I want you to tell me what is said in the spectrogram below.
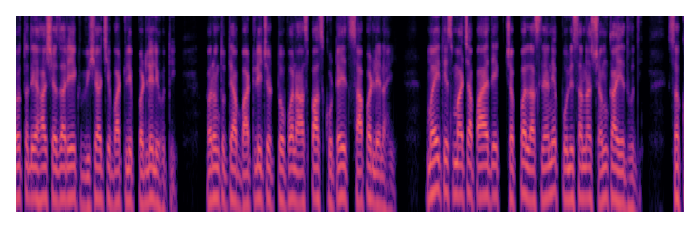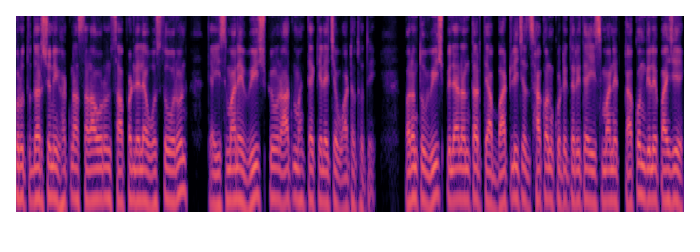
मृतदेहाशेजारी एक विषाची बाटली पडलेली होती. परंतु त्या बाटलीचे टोपण आसपास कुठेच सापडले नाही. मयत इस्माच्या पायात एक चप्पल असल्याने पोलिसांना शंका येत होती. सकृतदर्शनी घटनास्थळावरून सापडलेल्या वस्तूवरून त्या इस्माने विष पिऊन आत्महत्या केल्याचे वाटत होते. परंतु विष पिल्यानंतर त्या बाटलीचे झाकण कुठेतरी त्या इस्माने टाकून दिले पाहिजे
